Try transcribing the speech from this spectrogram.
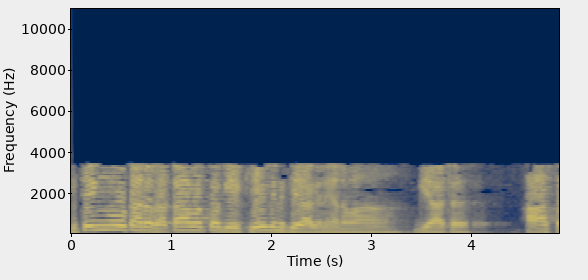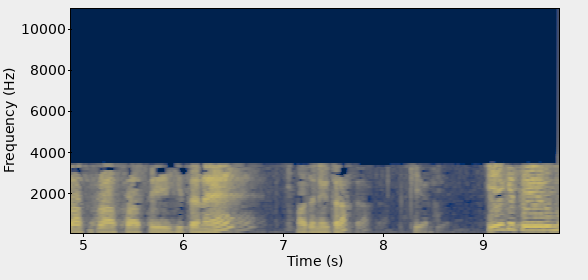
හිතෙන් ඕක අර රටාවක් වගේ කියගෙන කියාගෙන යනවා. ගියාට ආස්වාස ප්‍රාස්වාසයේ හිත නැහැ වචන විතරක් කියනවා. ඒකේ තේරුම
